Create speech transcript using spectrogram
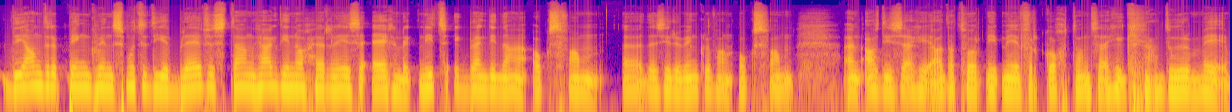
Die andere penguins, moeten die hier blijven staan? Ga ik die nog herlezen? Eigenlijk niet. Ik breng die dan naar Oxfam. Uh, dat is hier de winkel van Oxfam. En als die zeggen, ja, dat wordt niet meer verkocht, dan zeg ik, ja, doe er mee.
